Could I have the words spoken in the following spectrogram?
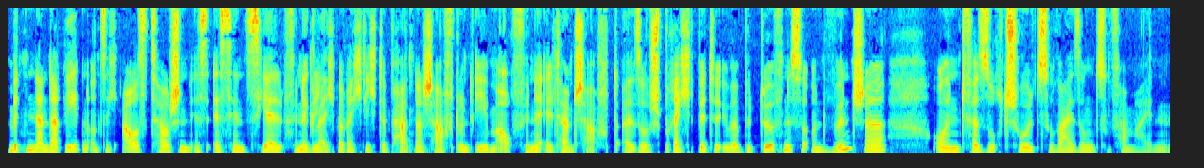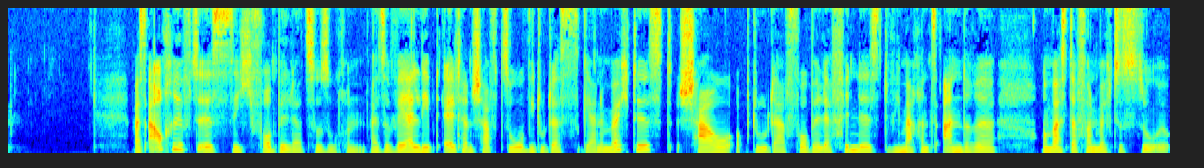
Miteinander reden und sich austauschen ist essentiell für eine gleichberechtigte Partnerschaft und eben auch für eine Elternschaft. Also sprecht bitte über Bedürfnisse und Wünsche und versucht Schuldzuweisungen zu vermeiden. Was auch hilft, ist, sich Vorbilder zu suchen. Also wer lebt Elternschaft so, wie du das gerne möchtest? Schau, ob du da Vorbilder findest. Wie machen es andere? Und was davon möchtest du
